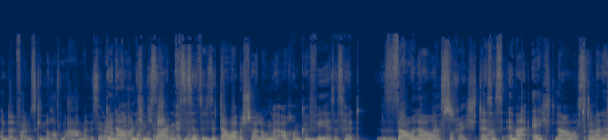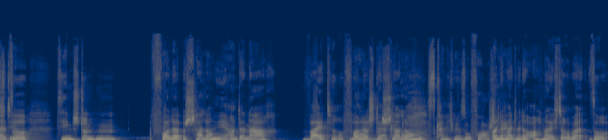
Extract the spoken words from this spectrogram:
Und dann vor allem das Kind noch auf dem Arm, man ist ja dann auch Genau, und ich muss sagen, erschöpft, es ist ne? halt so diese Dauerbeschallung, weil auch im Café ist es halt saulaut. Hast du recht, Es ja. ist immer echt laut und dann halt so sieben Stunden volle Beschallung Ja. und danach weitere volle Lautstärke. Beschallung. Oh, das kann ich mir so Und vorstellen. dann meinten wir doch auch neulich darüber, so,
